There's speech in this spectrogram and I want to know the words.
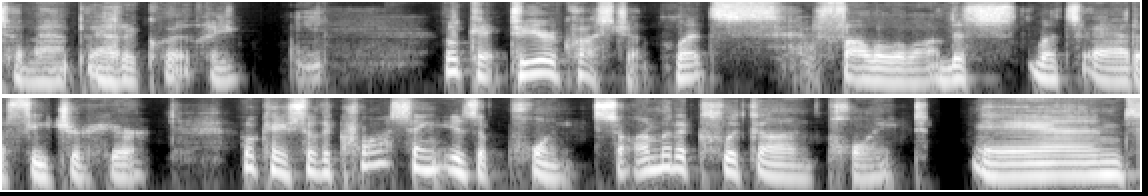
to map adequately. Okay, to your question, let's follow along. This let's add a feature here. Okay, so the crossing is a point. So I'm going to click on point, and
